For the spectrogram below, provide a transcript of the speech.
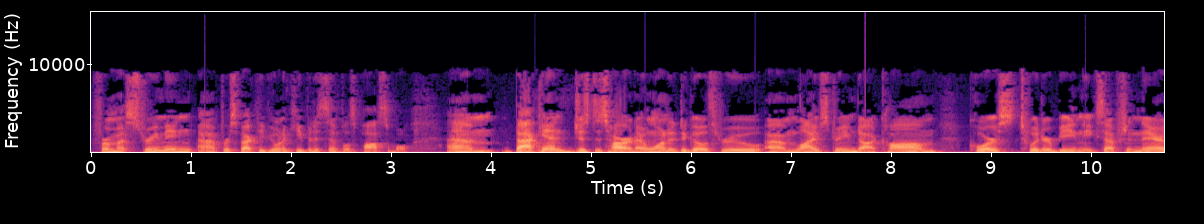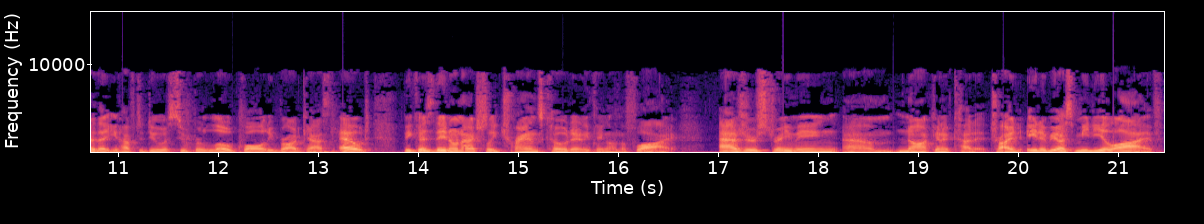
from a streaming uh, perspective, you want to keep it as simple as possible. Um, back end just as hard. I wanted to go through um, livestream.com. Of course, Twitter being the exception there, that you have to do a super low quality broadcast out because they don't actually transcode anything on the fly. Azure streaming, um, not going to cut it. Tried AWS Media Live.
